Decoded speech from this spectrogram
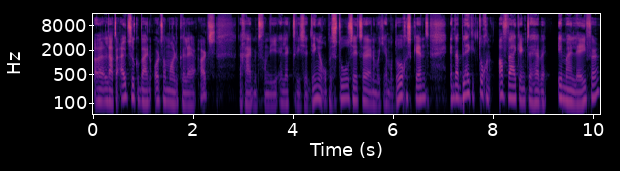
uh, laten uitzoeken bij een ortomoleculair arts. Dan ga je met van die elektrische dingen op een stoel zitten en dan word je helemaal doorgescand. En daar bleek ik toch een afwijking te hebben in mijn lever.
